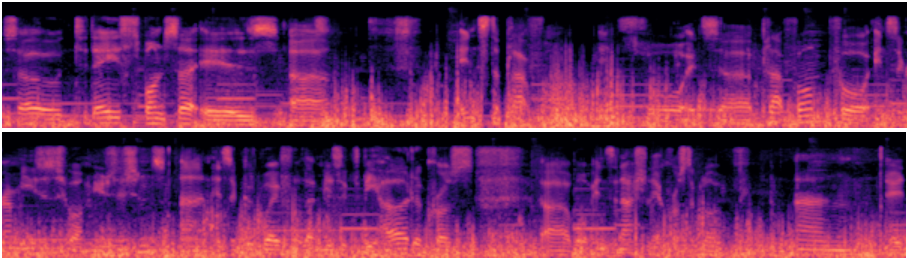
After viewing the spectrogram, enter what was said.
So today's sponsor is uh, Insta platform. It's for it's a platform for Instagram users who are musicians, and it's a good way for their music to be heard across, uh, well, internationally across the globe. And it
